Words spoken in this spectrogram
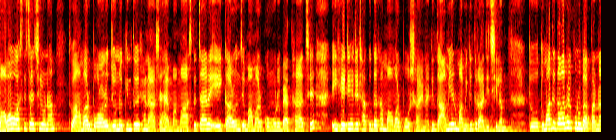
মামাও আসতে চাইছিল না। তো আমার বলার জন্য কিন্তু এখানে আসা হ্যাঁ মামা আসতে চায় না। এই কারণ যে মামার কোমরে ব্যথা আছে, এই হেঁটে হেঁটে ঠাকুর দেখা মামার পোষায় না। কিন্তু আমি আর মামি কিন্তু রাজি ছিলাম। তো তোমাদের দাদাভাইয়ের কোনো ব্যাপার না,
